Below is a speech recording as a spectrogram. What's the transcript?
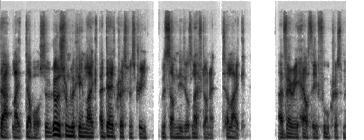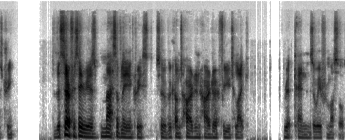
that like doubles so it goes from looking like a dead christmas tree with some needles left on it to like a very healthy full christmas tree the surface area is massively increased so it becomes harder and harder for you to like rip tendons away from muscles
